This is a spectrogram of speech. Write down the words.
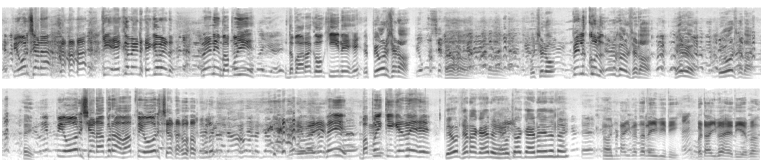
ਪਿਓਰ ਛੜਾ ਕਿ ਇੱਕ ਮਿੰਟ ਇੱਕ ਮਿੰਟ ਨਹੀਂ ਨਹੀਂ ਬਾਪੂ ਜੀ ਦੁਬਾਰਾ ਕਹੋ ਕੀ ਨੇ ਇਹ ਇਹ ਪਿਓਰ ਛੜਾ ਪਿਓਰ ਛੜਾ ਪੁੱਛ ਲਓ। ਬਿਲਕੁਲ ਬਿਲਕੁਲ ਛੜਾ ਫਿਰ ਪਿਓਰ ਛੜਾ ਇਹ ਪਿਓਰ ਛੜਾ ਭਰਾਵਾ ਪਿਓਰ ਛੜਾ ਬਾਪੂ ਨੇ। ਨਹੀਂ ਬਾਪੂ ਜੀ ਕੀ ਕਹਿੰਦੇ ਇਹ? ਪਿਓਰ ਛੜਾ ਕਹਿ ਰਹੇ ਹੋ ਤਾਂ ਕਹਿਣਾ ਇਹਦੇ ਨੇ ਹਾਂਜੀ ਬਟਾਈ ਤਾਂ ਲਈ ਵੀ ਦੀ। ਬਟਾਈ ਵਾ ਹੈ ਦੀ ਹੈ ਬਾ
